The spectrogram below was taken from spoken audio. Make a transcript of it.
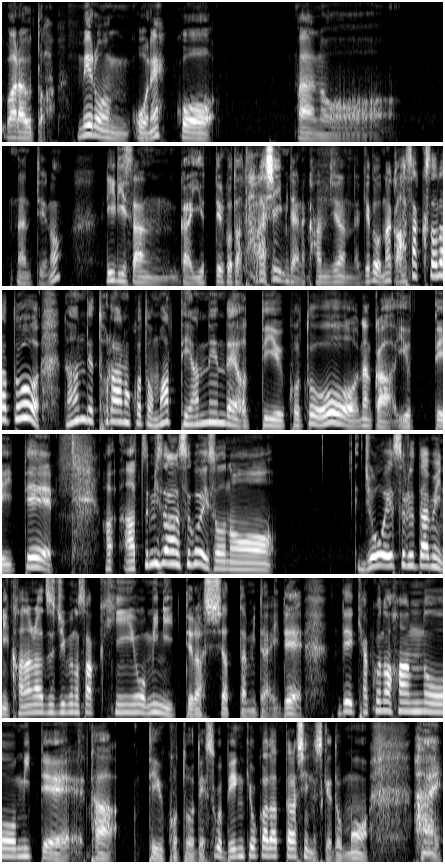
笑うと。メロンをね、こう、あの、なんていうの？リリさんが言ってることは正しいみたいな感じなんだけど、なんか浅草だと、なんで虎のことを待ってやんねえんだよっていうことをなんか言っていて、あ厚みさんはすごいその、上映するために必ず自分の作品を見に行ってらっしゃったみたいで、で、客の反応を見てたっていうことですごい勉強家だったらしいんですけども、はい。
